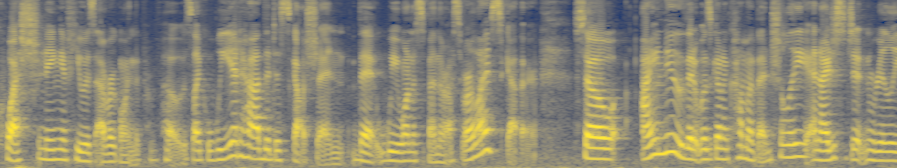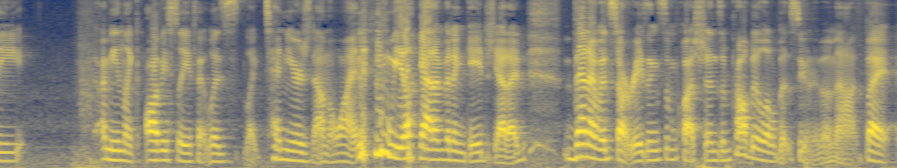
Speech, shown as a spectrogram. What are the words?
questioning if he was ever going to propose. Like we had had the discussion that we want to spend the rest of our lives together. So I knew that it was going to come eventually and I just didn't really I mean like obviously if it was like 10 years down the line and we like hadn't been engaged yet, I'd then I would start raising some questions and probably a little bit sooner than that. But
